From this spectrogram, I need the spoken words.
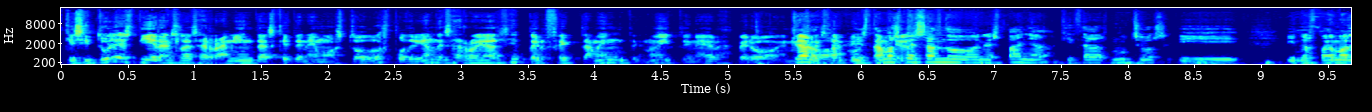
que si tú les dieras las herramientas que tenemos todos, podrían desarrollarse perfectamente, ¿no? Y tener, pero en Claro, estamos pensando en España, quizás muchos, y, nos podemos,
